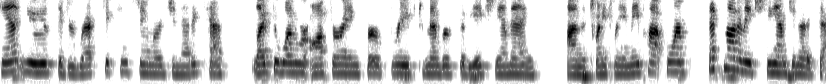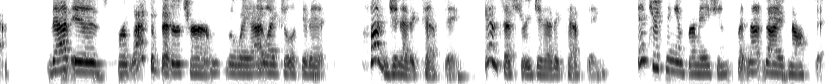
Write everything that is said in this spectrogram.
can't use a direct to consumer genetic test like the one we're offering for free to members of the HCMA on the 23andMe platform. That's not an HCM genetic test. That is, for lack of better terms, the way I like to look at it, fun genetic testing, ancestry genetic testing, interesting information, but not diagnostic.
